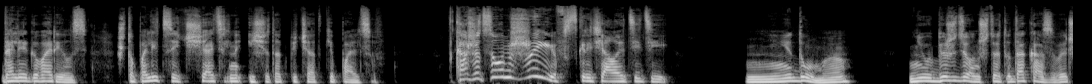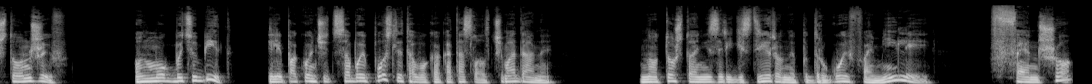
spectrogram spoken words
Далее говорилось, что полиция тщательно ищет отпечатки пальцев. «Кажется, он жив!» — вскричала Тити. «Не думаю. Не убежден, что это доказывает, что он жив. Он мог быть убит или покончить с собой после того, как отослал чемоданы. Но то, что они зарегистрированы под другой фамилией, Фэншо,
